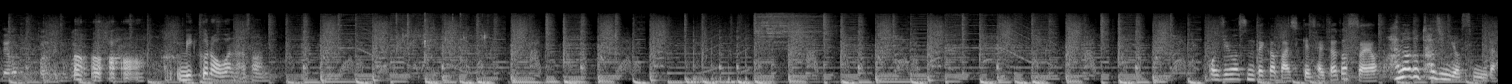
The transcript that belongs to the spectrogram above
내가 가야 되는 어, 거야? 어, 어, 어. 미끄러워, 나선. 오징어 순대가 맛있게 잘 쪄졌어요. 하나도 터진 게 없습니다.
